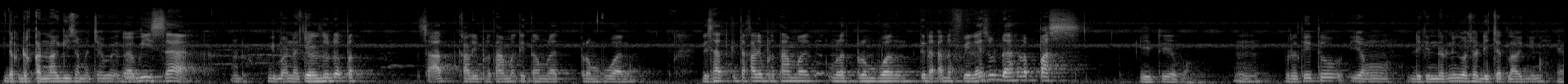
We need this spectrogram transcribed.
deg-degan lagi sama cewek nggak bisa. Aduh gimana feel cewek tuh dapat saat kali pertama kita melihat perempuan. Di saat kita kali pertama melihat perempuan tidak ada feelnya sudah lepas. Gitu ya bang. hmm. berarti itu yang di Tinder nih gak usah dicat lagi nih. Ya,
